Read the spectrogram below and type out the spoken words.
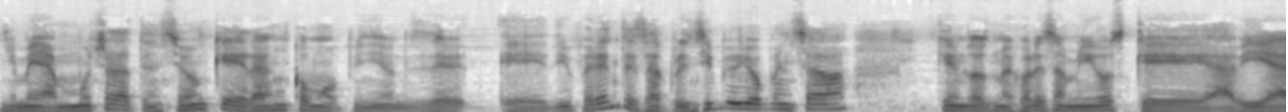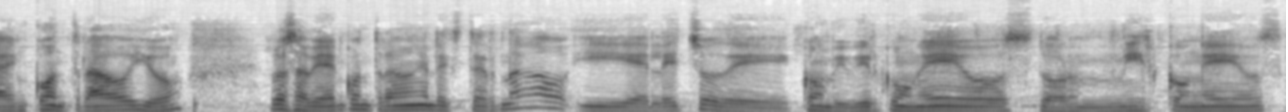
y me llamó mucho la atención que eran como opiniones de, eh, diferentes. Al principio yo pensaba que los mejores amigos que había encontrado yo, los había encontrado en el externado y el hecho de convivir con ellos, dormir con ellos,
